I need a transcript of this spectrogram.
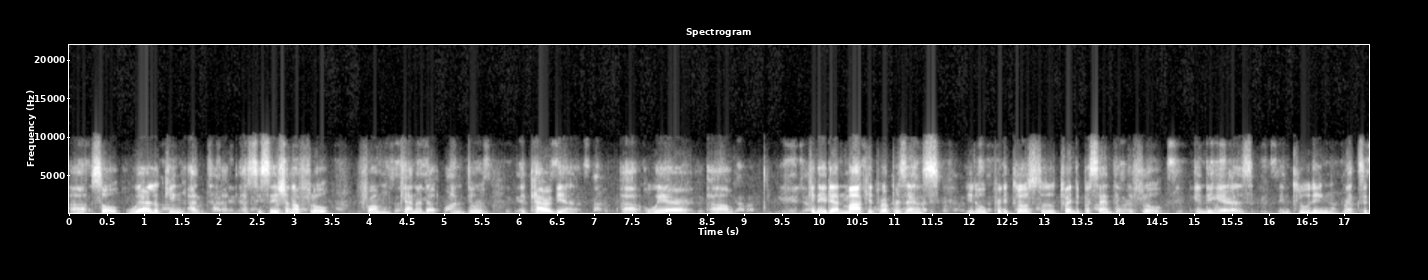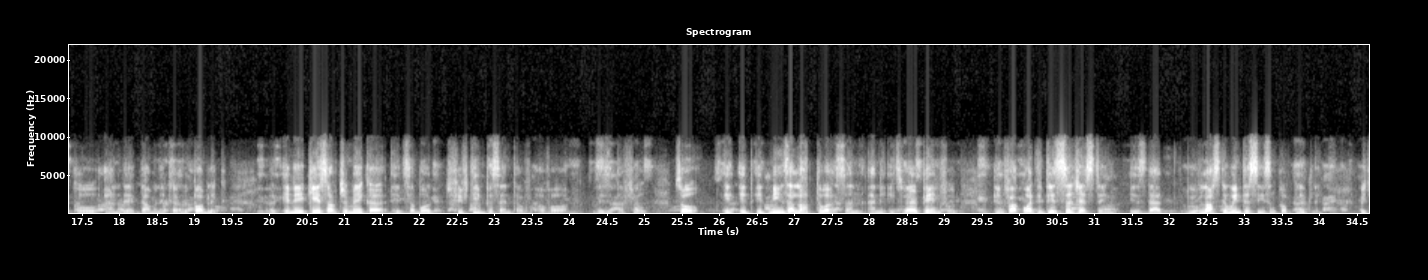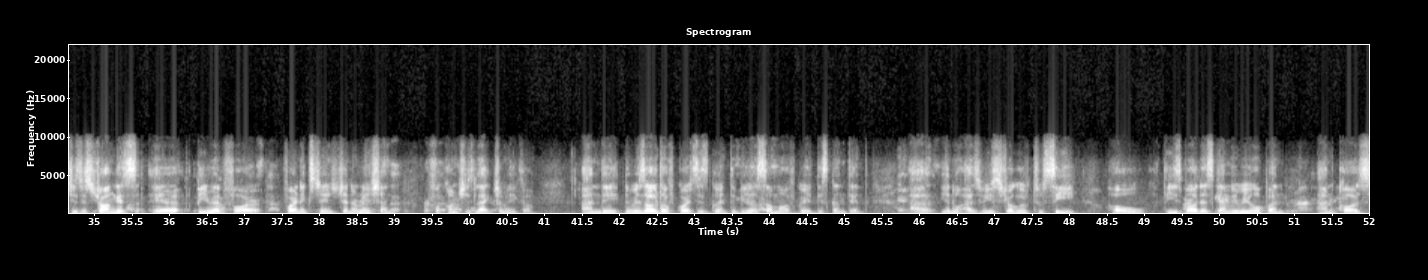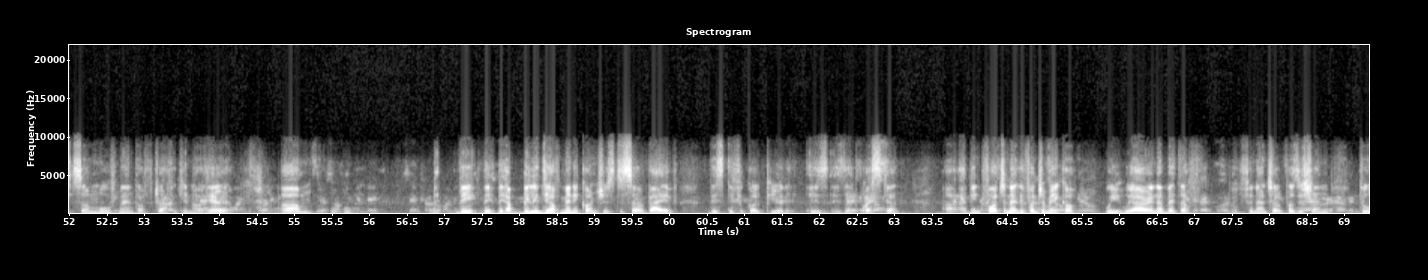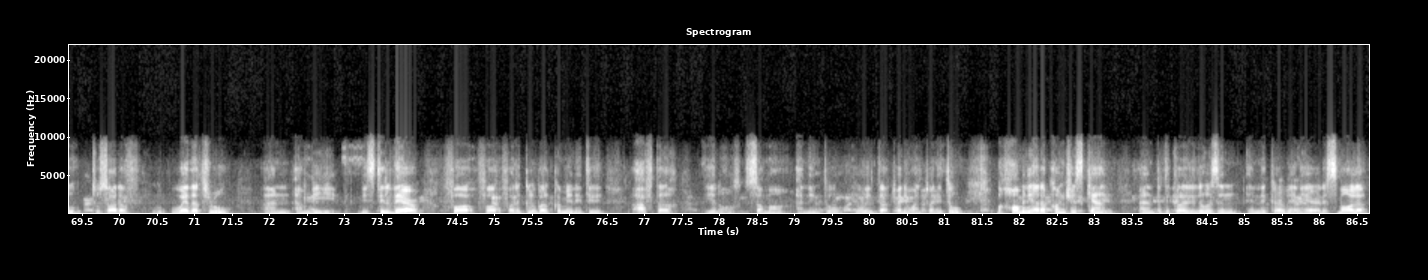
Uh, so we are looking at a, a, cessation of flow from Canada into the Caribbean, uh, where um, Canadian market represents, you know, pretty close to 20% of the flow in the areas including Mexico and the Dominican Republic. In the case of Jamaica, it's about 15% of, of our visitor flow. So it, it, it means a lot to us and, and it's very painful. In fact, what it is suggesting is that we've lost the winter season completely, which is the strongest era, period for foreign exchange generation for countries like Jamaica. And the, the result, of course, is going to be a summer of great discontent uh, you know, as we struggle to see how these borders can be reopened and cause some movement of traffic in our area. Um, the, the, the ability of many countries to survive this difficult period is, is a question. Uh, I think fortunately for Jamaica, we, we are in a better financial position to, to sort of weather through and, and be, be still there for, for, for the global community after you know summer and into winter 21 22 but how many other countries can? And particularly those in, in the caribbean area the smaller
